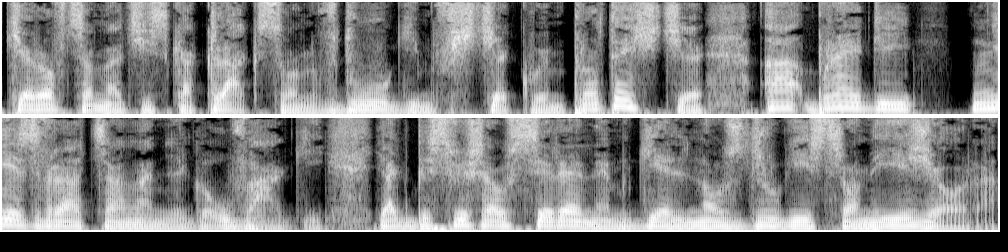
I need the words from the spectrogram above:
Kierowca naciska klakson w długim, wściekłym proteście, a Brady nie zwraca na niego uwagi, jakby słyszał syrenę mgielną z drugiej strony jeziora.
